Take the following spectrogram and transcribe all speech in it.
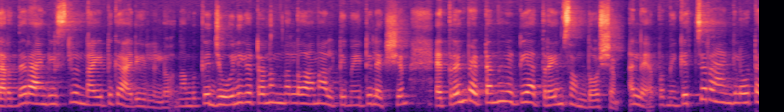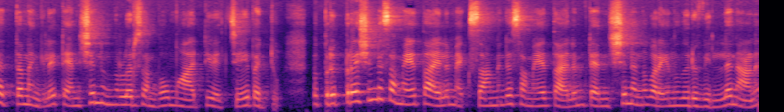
വെറുതെ റാങ്ക് ലിസ്റ്റിൽ ഉണ്ടായിട്ട് കാര്യമില്ലല്ലോ. നമുക്ക് ജോലി കിട്ടണം എന്നുള്ളതാണ് അൾട്ടിമേറ്റ് ലക്ഷ്യം. എത്രയും പെട്ടെന്ന് കിട്ടിയാൽ അത്രയും സന്തോഷം അല്ലേ? അപ്പോൾ മികച്ച റാങ്കിലോട്ട് എത്തണമെങ്കിൽ ടെൻഷൻ എന്നുള്ളൊരു സംഭവം മാറ്റി വെച്ചേ പറ്റൂ. ഇപ്പോൾ പ്രിപ്പറേഷന്റെ സമയത്തായാലും എക്സാമിന്റെ സമയത്തായാലും ടെൻഷൻ എന്ന് പറയുന്നത് ഒരു വില്ലനാണ്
